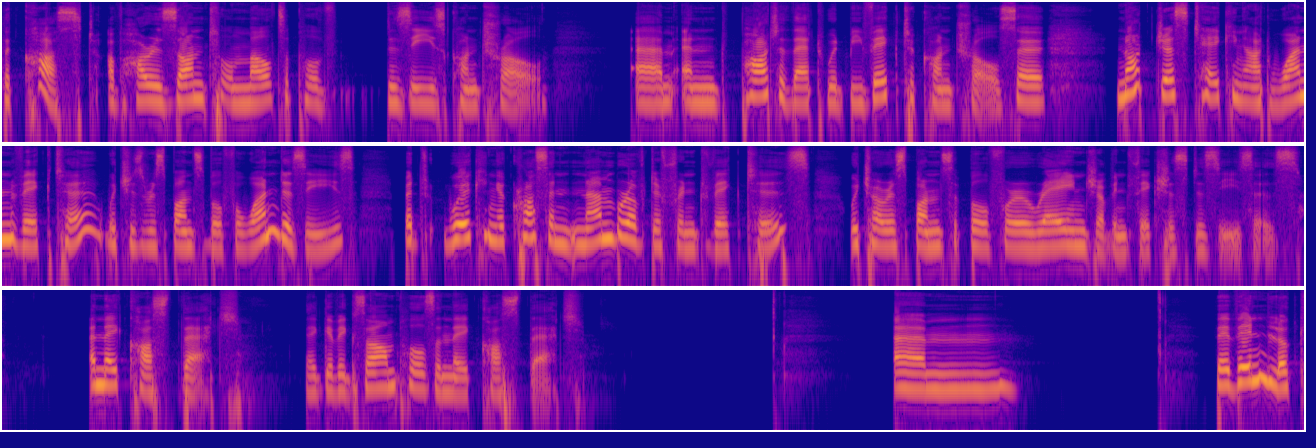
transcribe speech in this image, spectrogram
the cost of horizontal multiple disease control. Um, and part of that would be vector control. So, not just taking out one vector, which is responsible for one disease, but working across a number of different vectors, which are responsible for a range of infectious diseases. And they cost that. They give examples and they cost that. Um, they then look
